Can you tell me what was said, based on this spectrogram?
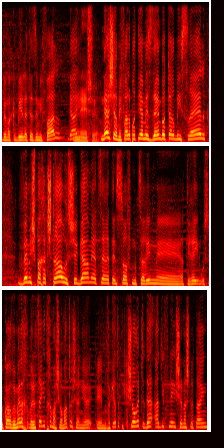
במקביל את איזה מפעל, גיא? נשר. נשר, מפעל הפרטי המזהם ביותר בישראל, ומשפחת שטראוס, שגם מייצרת אינסוף מוצרים אה, עתירי סוכר ומלח. ואני רוצה להגיד לך משהו, אמרת שאני אה, מבקר את התקשורת, אתה יודע, עד לפני שנה-שנתיים.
